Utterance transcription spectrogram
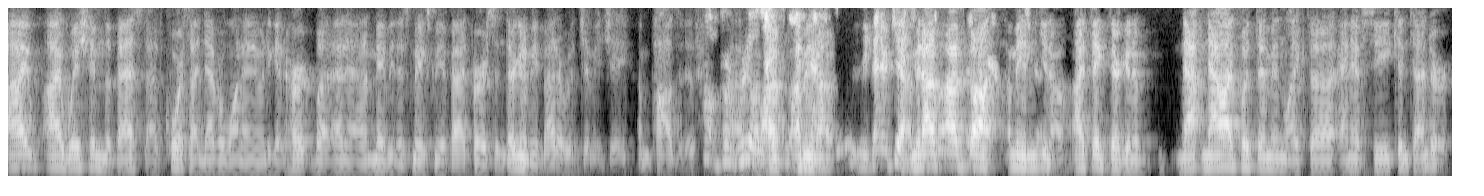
I, I wish him the best. Of course, I never want anyone to get hurt, but and, and maybe this makes me a bad person. They're going to be better with Jimmy G. I'm positive. Oh, for real life, I, I mean, absolutely better. Yeah, I mean, I've, I've thought. I mean, you know, I think they're going to now. Now I put them in like the NFC contender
